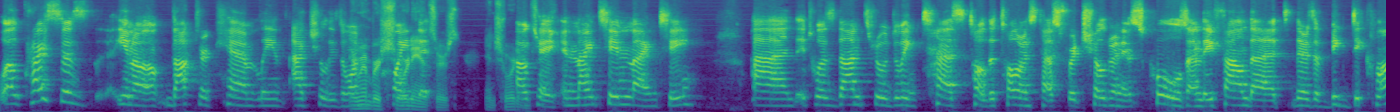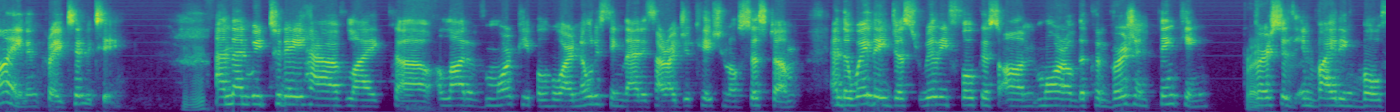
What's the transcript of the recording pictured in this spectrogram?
Well, crisis, you know, Dr. Kim Lee actually is the I one. remember who short it. answers and short answers. Okay, in 1990, and it was done through doing tests the Torrance test for children in schools, and they found that there's a big decline in creativity. Mhm. And then we today have like uh, a lot of more people who are noticing that it's our educational system and the way they just really focus on more of the convergent thinking Right. versus inviting both.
